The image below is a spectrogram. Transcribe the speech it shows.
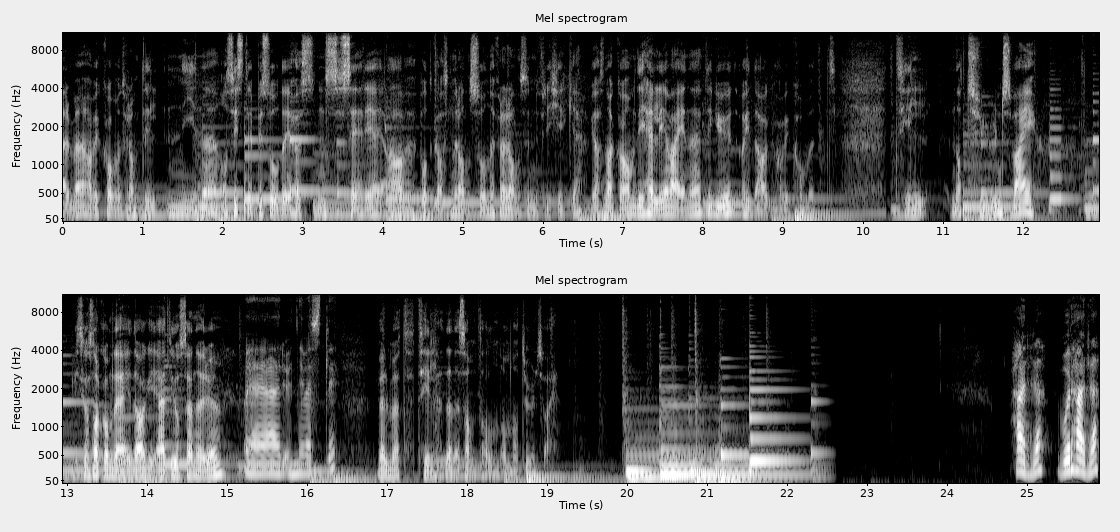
dermed har vi kommet fram til niende og siste episode i høstens serie av podkasten Randsone fra Randsund frikirke. Vi har snakka om de hellige veiene til Gud, og i dag har vi kommet til naturens vei. Vi skal snakke om det i dag. Jeg heter Jostein Ørum. Og jeg er Unni Vestli. Vel møtt til denne samtalen om naturens vei. Herre, vår Herre,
